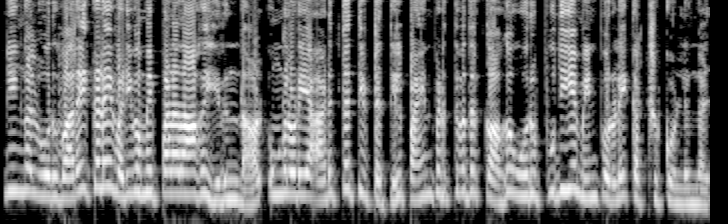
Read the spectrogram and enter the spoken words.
நீங்கள் ஒரு வரைகலை வடிவமைப்பாளராக இருந்தால் உங்களுடைய அடுத்த திட்டத்தில் பயன்படுத்துவதற்காக ஒரு புதிய மென்பொருளை கற்றுக்கொள்ளுங்கள்.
